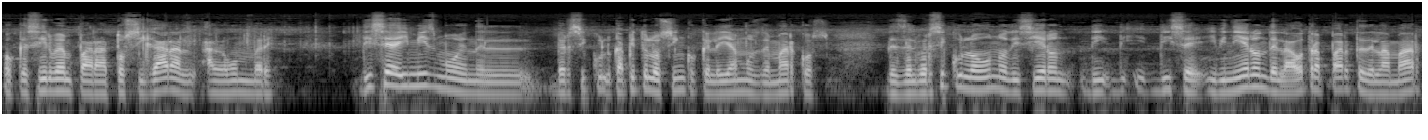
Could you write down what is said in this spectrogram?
o que sirven para tosigar al, al hombre. Dice ahí mismo en el versículo capítulo 5 que leíamos de Marcos, Desde el versículo 1 dice, y vinieron de la otra parte de la mar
